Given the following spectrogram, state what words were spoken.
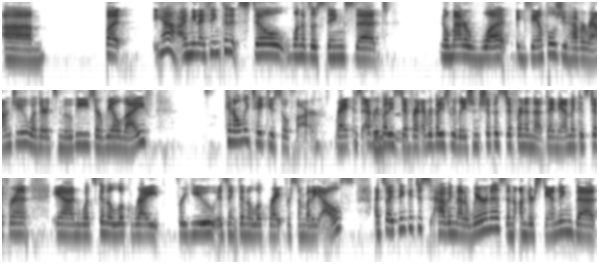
Um, but yeah, I mean, I think that it's still one of those things that no matter what examples you have around you, whether it's movies or real life, can only take you so far, right? Because everybody's mm-hmm. different. Everybody's relationship is different and that dynamic is different. And what's going to look right for you isn't going to look right for somebody else. And so I think it just having that awareness and understanding that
